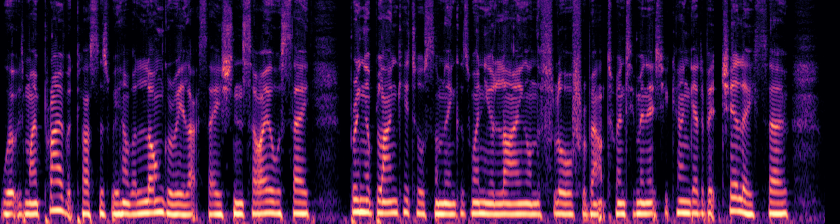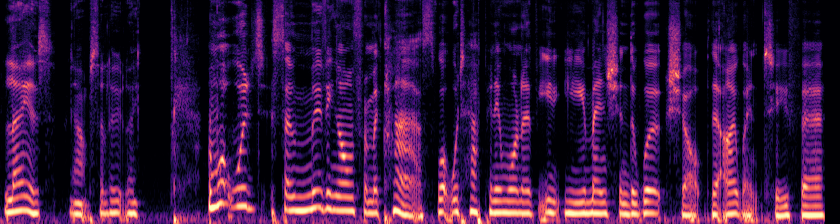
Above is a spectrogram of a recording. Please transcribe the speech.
work with my private classes we have a longer relaxation. So i always say bring a blanket or something because when you're lying on the floor for about 20 minutes you can get a bit chilly. So layers yeah, absolutely And what would so moving on from a class? What would happen in one of you? You mentioned the workshop that I went to for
